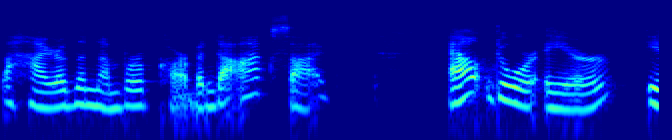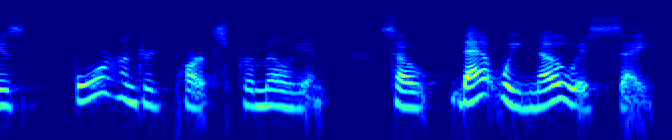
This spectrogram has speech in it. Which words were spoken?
the higher the number of carbon dioxide. Outdoor air is 400 parts per million. So that we know is safe.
